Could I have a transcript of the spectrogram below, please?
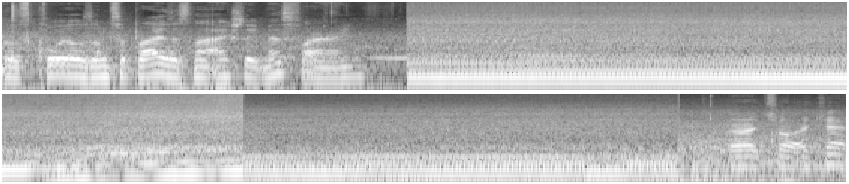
those coils. I'm surprised it's not actually misfiring. Alright, so I can't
